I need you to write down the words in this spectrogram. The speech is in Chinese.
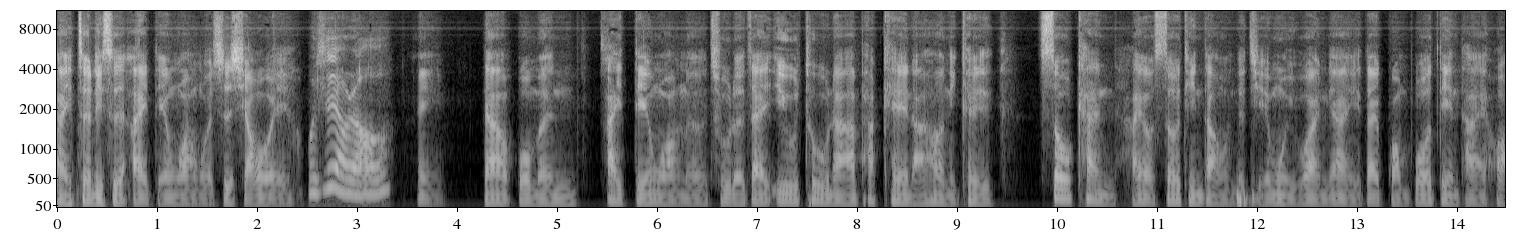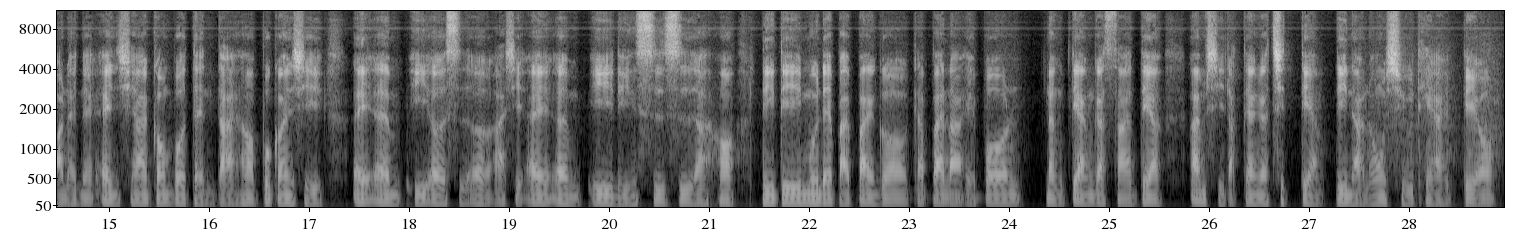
嗨，这里是爱点网，我是小伟。我是柔柔。哎，那我们爱点网呢，除了在 YouTube 啦、Pocket，然后你可以收看还有收听到我们的节目以外，那也在广播电台、华人的按下广播电台哈，不管是 AM 一二四二还是 AM 一零四四啊，吼，你伫每礼拜拜五、甲拜六下晡两点到三点，暗时六点到七点，你若拢收听会到。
